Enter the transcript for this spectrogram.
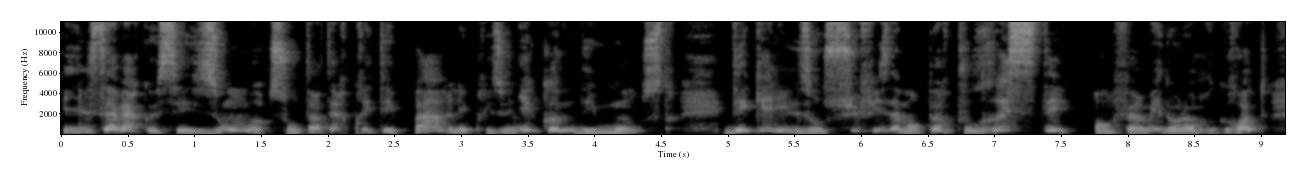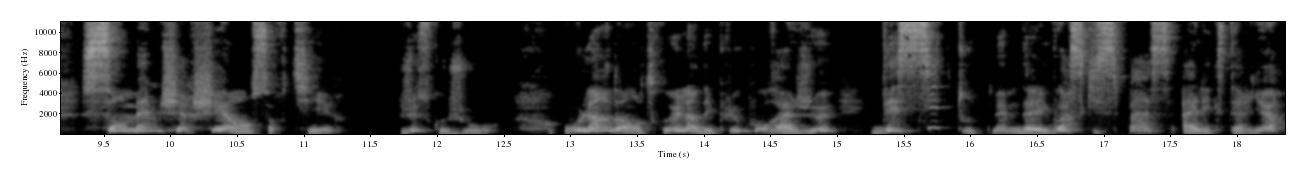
il s'avère que ces ombres sont interprétées par les prisonniers comme des monstres, desquels ils ont suffisamment peur pour rester enfermés dans leur grotte sans même chercher à en sortir, jusqu'au jour où l'un d'entre eux, l'un des plus courageux, décide tout de même d'aller voir ce qui se passe à l'extérieur,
